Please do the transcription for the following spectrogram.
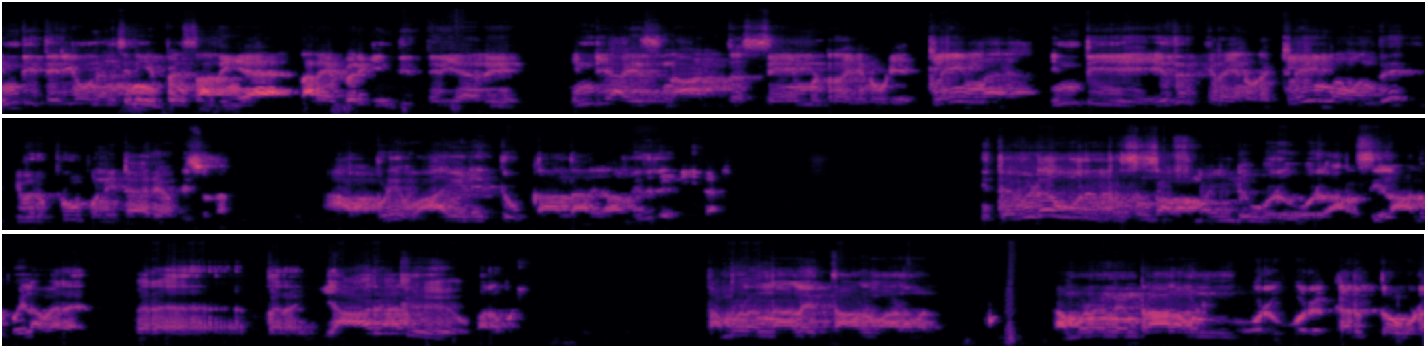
ஹிந்தி தெரியும்னு நினைச்சு நீங்க பேசாதீங்க. நிறைய பேருக்கு ஹிந்தி தெரியாது. இந்தியா இஸ் நாட் த சேம்ன்ற என்னுடைய கிளைம இந்தி எதிர்க்கிற என்னோட கிளைம வந்து இவர் ப்ரூவ் பண்ணிட்டாரு அப்படி சொன்னார். அப்படியே வாயடைத்து உட்கார்ந்தார்களாம் எதிரணியினர் இதை விட ஒரு பிரசன்ஸ் ஆஃப் மைண்ட் ஒரு ஒரு அரசியல் ஆண்டு போயெல்லாம் வேற வேற வேற யாருக்கு வர முடியும்? தமிழனாலே தாழ்வானவன் தமிழன் என்றால் அவன் ஒரு ஒரு கருத்தோட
